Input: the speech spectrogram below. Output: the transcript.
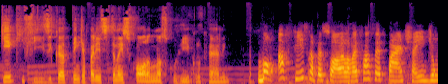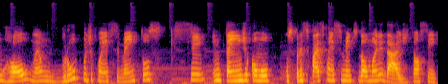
que, que física tem que aparecer na escola, no nosso currículo, Kellen? Bom, a física, pessoal, ela vai fazer parte aí de um rol, né, um grupo de conhecimentos que se entende como os principais conhecimentos da humanidade. Então, assim,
